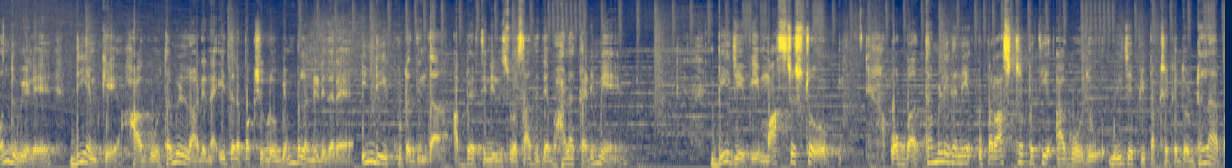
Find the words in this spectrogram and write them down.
ಒಂದು ವೇಳೆ ಡಿಎಂಕೆ ಹಾಗೂ ತಮಿಳುನಾಡಿನ ಇತರ ಪಕ್ಷಗಳು ಬೆಂಬಲ ನೀಡಿದರೆ ಇಂಡಿ ಕೂಟದಿಂದ ಅಭ್ಯರ್ಥಿ ನಿಲ್ಲಿಸುವ ಸಾಧ್ಯತೆ ಬಹಳ ಕಡಿಮೆ. ಬಿಜೆಪಿ ಮಾಸ್ಟರ್ ಸ್ಟ್ರೋಕ್ ಒಬ್ಬ ತಮಿಳಿಗನೇ ಉಪರಾಷ್ಟ್ರಪತಿ ಆಗುವುದು ಬಿಜೆಪಿ ಪಕ್ಷಕ್ಕೆ ದೊಡ್ಡ ಲಾಭ.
